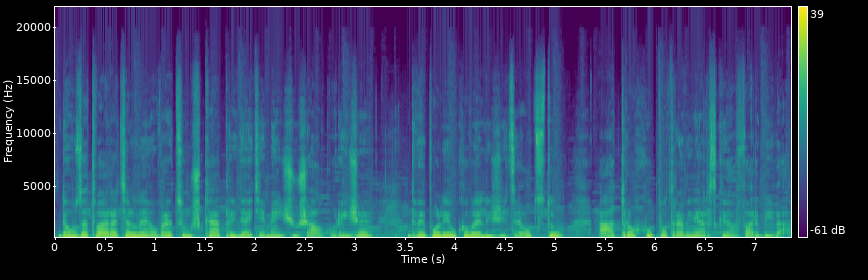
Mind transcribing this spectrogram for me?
Do uzatvárateľného vrecúška pridajte menšiu šálku ryže, dve polievkové lyžice octu a trochu potravinárskeho farbiva.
